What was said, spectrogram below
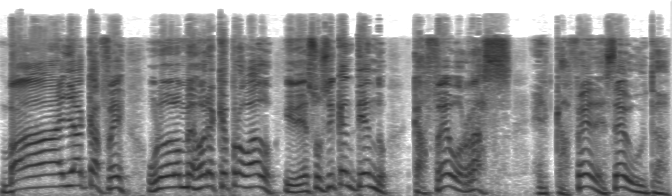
vaya café, uno de los mejores que he probado y de eso sí que entiendo, Café Borrás, el café de Ceuta.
